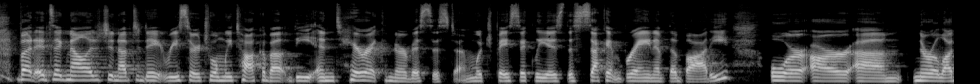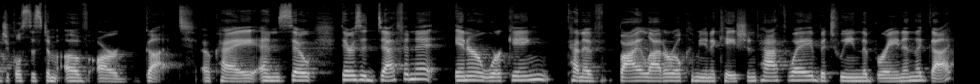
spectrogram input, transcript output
but it's acknowledged in up-to-date research when we talk about the enteric nervous system which basically is the second brain of the body or our um, neurological system of our gut. Okay. And so there's a definite inner working kind of bilateral communication pathway between the brain and the gut.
